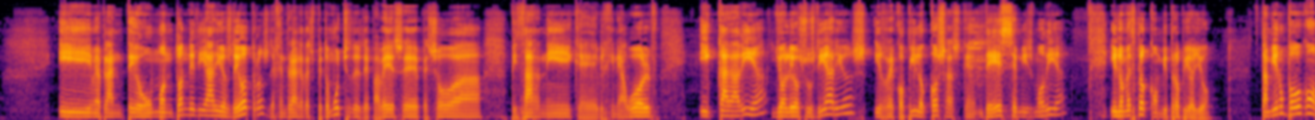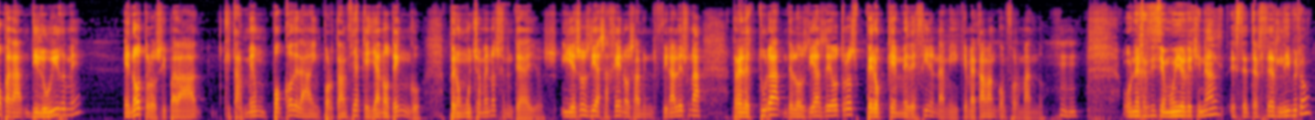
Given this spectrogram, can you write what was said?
Y me planteo un montón de diarios de otros, de gente a la que respeto mucho, desde Pavese, Pessoa, Pizarnik, eh, Virginia Woolf. Y cada día yo leo sus diarios y recopilo cosas de ese mismo día y lo mezclo con mi propio yo. También un poco como para diluirme en otros y para quitarme un poco de la importancia que ya no tengo, pero mucho menos frente a ellos. Y esos días ajenos, al final es una relectura de los días de otros, pero que me definen a mí, que me acaban conformando. Un ejercicio muy original, este tercer libro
